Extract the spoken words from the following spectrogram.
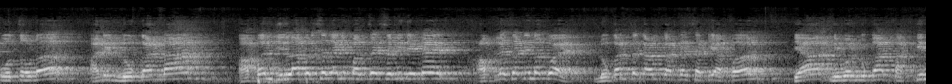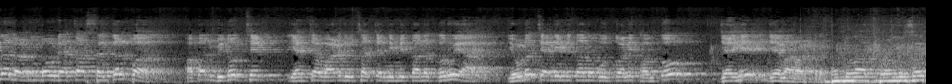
पोहोचवणं आणि लोकांना आपण जिल्हा परिषद आणि पंचायत समिती काय आपल्यासाठी नको आहे. लोकांचं काम करण्यासाठी आपण त्या निवडणुका ताकदीनं लढवण्याचा संकल्प आपण विनोद शेठ यांच्या वाढदिवसाच्या निमित्तानं करूया. एवढंच या निमित्तानं बोलतो आणि थांबतो. जय हिंद जय महाराष्ट्र. धन्यवाद प्रवीण साहेब.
